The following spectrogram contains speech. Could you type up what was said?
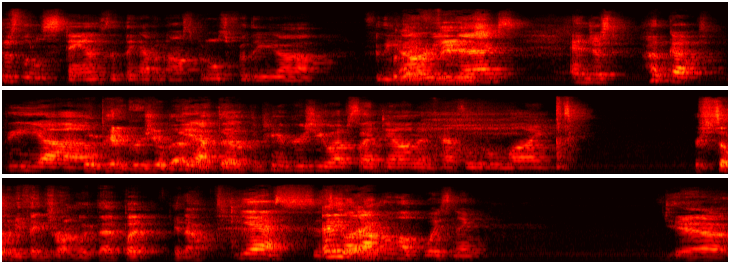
those little stands that they have in hospitals for the uh, for the For the IV IVs. bags, and just hook up the uh, little Pinot Grigio bag yeah right there. the, the Pinot Grigio upside down and have the little line. There's so many things wrong with that, but you know. Yes, it's Anyway. called alcohol poisoning. Yeah.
